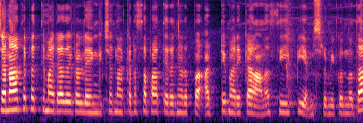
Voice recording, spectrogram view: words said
ജനാധിപത്യ മര്യാദകൾ ലംഘിച്ച് നഗരസഭാ തിരഞ്ഞെടുപ്പ് അട്ടിമറിക്കാനാണ് സി പി എം ശ്രമിക്കുന്നത്.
